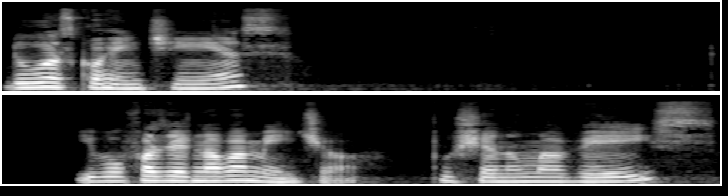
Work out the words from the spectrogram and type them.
Duas correntinhas. E vou fazer novamente, ó. Puxando uma vez.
